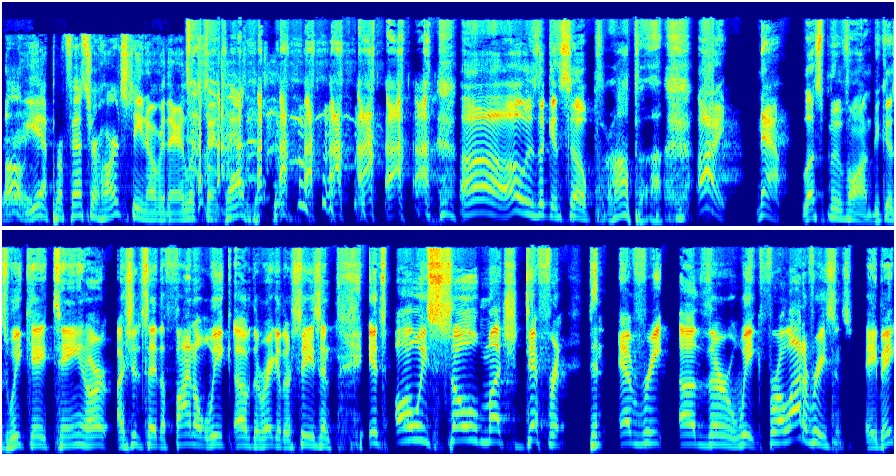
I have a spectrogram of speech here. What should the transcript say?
Oh yeah, Professor Hartstein over there looks fantastic. oh, oh always looking so proper. All right. Now, let's move on because week 18, or I should say the final week of the regular season, it's always so much different than every other week for a lot of reasons. AB?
